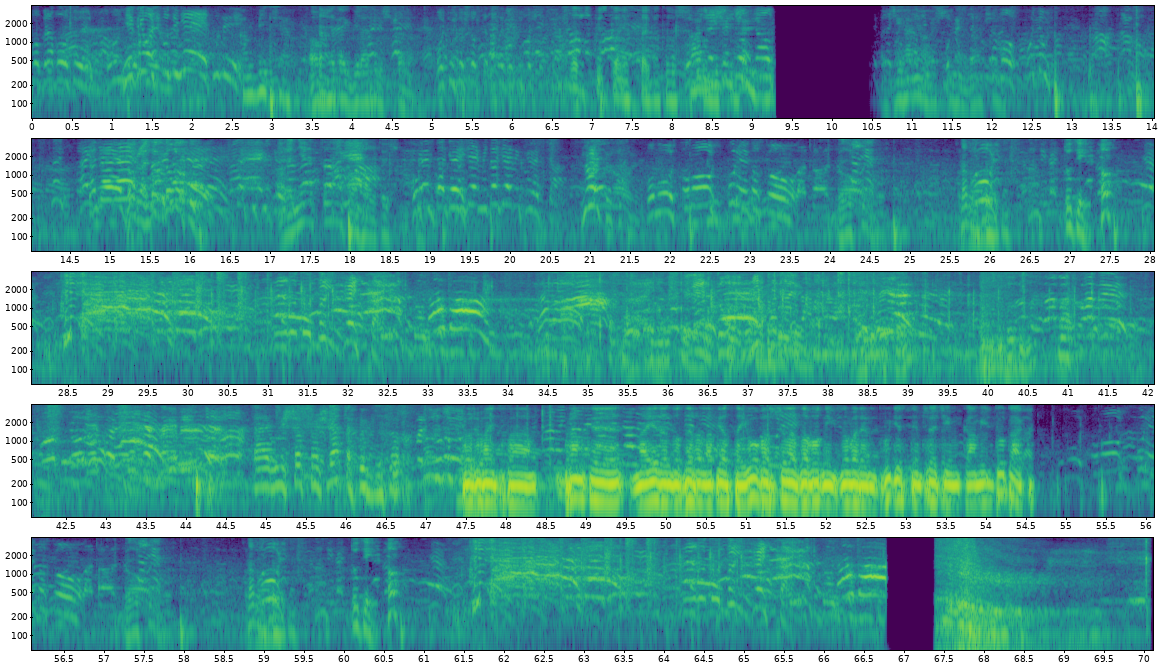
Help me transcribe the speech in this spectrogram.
Brawo, brawo tu! Nie byłaś chudy, nie! Chudy! Ambicja. O, mnie tak bilety już sprzedał. Wojtuś do środka, dawaj Wojtuś do środka. No już jest koniec tego, to już nic. się wszędzie. Cicha nie ma jeszcze nie. Brawo, Wojtuś! Dobra, do, do boku. Ale nie tak autycznie. Wojtuś na gej! Do ziemi, do ziemi piłeczka! Pomóż, pomóż! Góry dosko! Dobrze, dobrze. Tuti, hop! Brawo Tuti! Przestań! Pierdolę, nic nie daje. Tak Mistrzostwo Świata. Proszę Państwa, bramkę na 1 do 0 dla Piasta Iłowa strzela zawodnik z numerem 23 Kamil Tutak. Dobrze. Tuti, hop! Brawo Tuti! Przestań!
